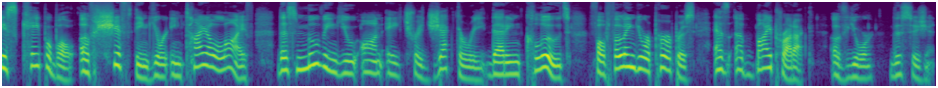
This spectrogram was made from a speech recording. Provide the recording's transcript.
Is capable of shifting your entire life, thus moving you on a trajectory that includes fulfilling your purpose as a byproduct of your decision.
